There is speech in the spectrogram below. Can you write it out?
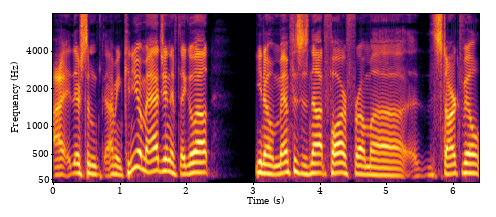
I there's some. I mean, can you imagine if they go out? you know, Memphis is not far from uh, Starkville.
